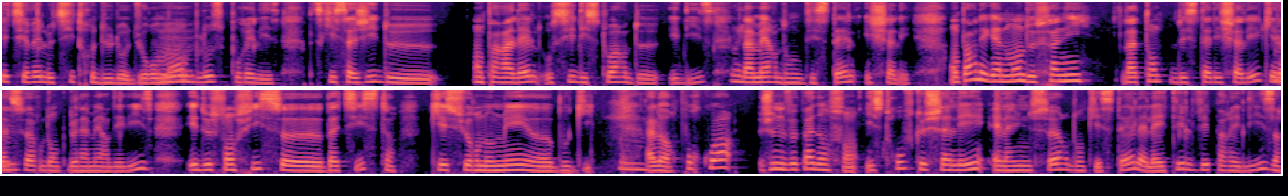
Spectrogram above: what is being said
est tiré le titre du, du roman Mhm. Blues pour Élise. Parce qu'il s'agit de, en parallèle aussi, l'histoire de Élise, Oui. la mère donc d'Estelle et Chalet. On parle également de Fanny, la tante d'Estelle et Chalet, qui est la Mhm. sœur donc de la mère d'Élise, et de son fils euh, Baptiste, qui est surnommé euh, Boogie. Mm. Alors, pourquoi je ne veux pas d'enfant? Il se trouve que Chalet, elle a une sœur, donc Estelle, elle a été élevée par Élise,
